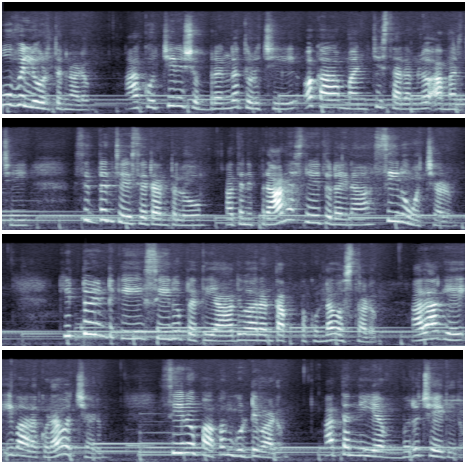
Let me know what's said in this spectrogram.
ఊవిల్లూరుతున్నాడు ఆ కుర్చీని శుభ్రంగా తుడిచి ఒక మంచి స్థలంలో అమర్చి సిద్ధం చేసేటంతలో అతని ప్రాణ స్నేహితుడైన సీను వచ్చాడు. కిట్టు ఇంటికి సీను ప్రతి ఆదివారం తప్పకుండా వస్తాడు. అలాగే ఇవాళ కూడా వచ్చాడు. సీను పాపం గుడ్డివాడు. అతన్ని ఎవ్వరూ చేదిరు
